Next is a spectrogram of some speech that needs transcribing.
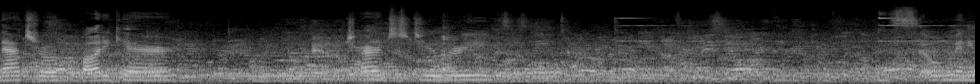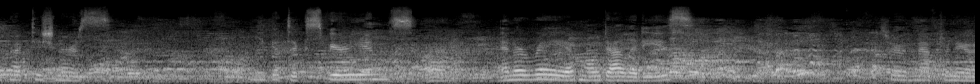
natural body care, charged jewelry. Practitioners. You get to experience uh, an array of modalities throughout an afternoon.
